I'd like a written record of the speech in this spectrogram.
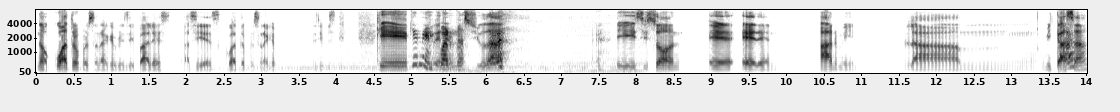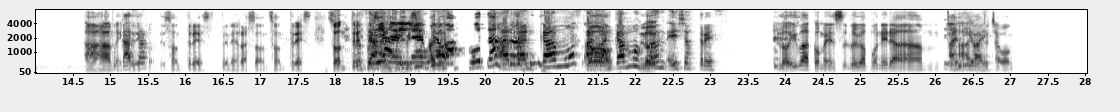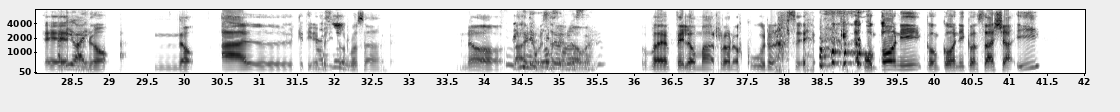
No, cuatro personajes principales. Así es, cuatro personajes principales. Que ¿Quién es el viven en una ciudad. y si son eh, Eren, Armin, la mm, mi casa. Ah, ¿Tu me casa? quedé con- Son tres, tenés razón, son tres. Son tres O sea. Arrancamos, No, arrancamos lo- con ellos tres. Lo iba a comenzar, lo iba a poner a, mm, Sí. Al otro chabón. Eh, Al. No, Ah. no, al que tiene pelito rosa. No, ¿Quién ay, tiene no me pelito sale el rosa? nombre. Va, Pelo marrón oscuro, no sé. Que está con Connie, con Connie, con Sasha y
